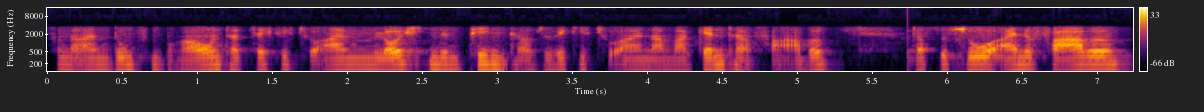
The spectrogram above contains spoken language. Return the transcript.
von einem dumpfen Braun tatsächlich zu einem leuchtenden Pink, also wirklich zu einer Magenta-Farbe. Das ist so eine Farbe,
